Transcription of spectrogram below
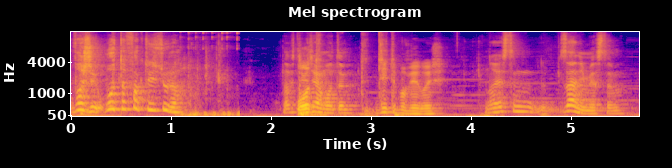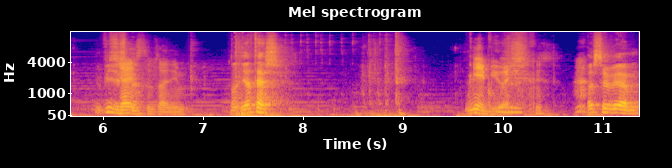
Uważaj, what the fuck, to jest dziura. Nawet nie What? wiedziałem o tym. Gdzie ty pobiegłeś? No jestem, za nim jestem. Widzisz Ja mnie. jestem za nim. No ja też. Nie biłeś. Właśnie wiem,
